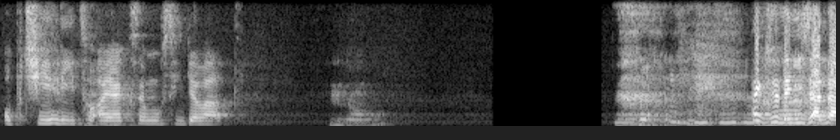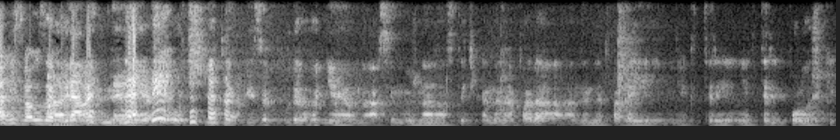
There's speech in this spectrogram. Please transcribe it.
občíhlý, co a jak se musí dělat. No, Takže není žádná výzva, uzavíráme. Ale ne, jako určitě těch výzev bude hodně. Asi možná nás teďka nenapadá a nenapadají některé, některé položky,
